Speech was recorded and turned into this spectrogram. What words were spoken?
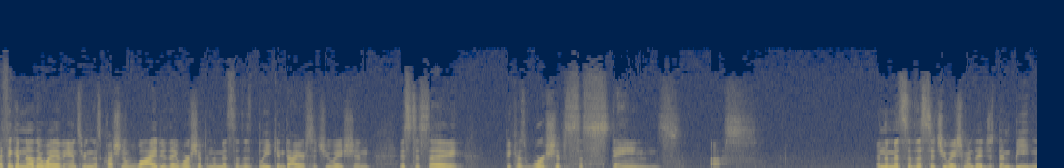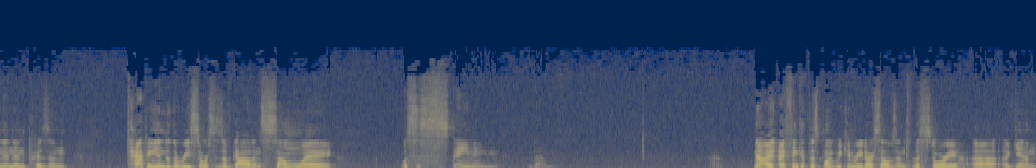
I think another way of answering this question of why do they worship in the midst of this bleak and dire situation is to say, because worship sustains us. In the midst of this situation where they'd just been beaten and in prison, tapping into the resources of God in some way was sustaining them. Now, I, I think at this point we can read ourselves into the story uh, again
